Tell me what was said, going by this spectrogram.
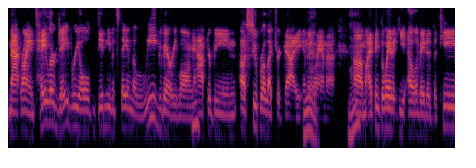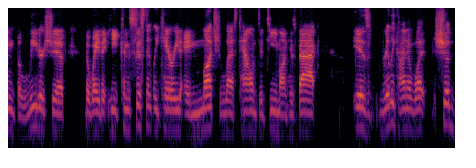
Matt Ryan. Taylor Gabriel didn't even stay in the league very long mm-hmm. after being a super electric guy in yeah. Atlanta. Mm-hmm. Um, I think the way that he elevated the team, the leadership, the way that he consistently carried a much less talented team on his back is really kind of what should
